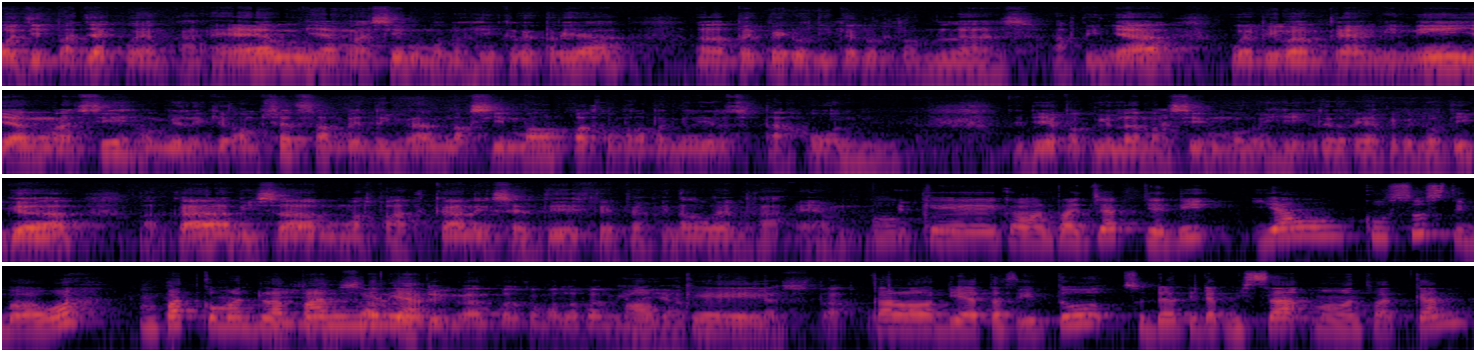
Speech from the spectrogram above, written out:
wajib pajak UMKM yang masih memenuhi kriteria eh, PP 23 2018. Artinya WP UMKM ini yang masih memiliki omset sampai dengan maksimal 4,8 miliar setahun. Jadi apabila masih memenuhi kriteria PP 23, maka bisa memanfaatkan insentif PPH final UMKM. gitu. Oke, kawan pajak. Jadi yang khusus di bawah 4,8 Iya, miliar. Sampai dengan 4,8 miliar Oke. Kalau di atas itu sudah tidak bisa memanfaatkan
